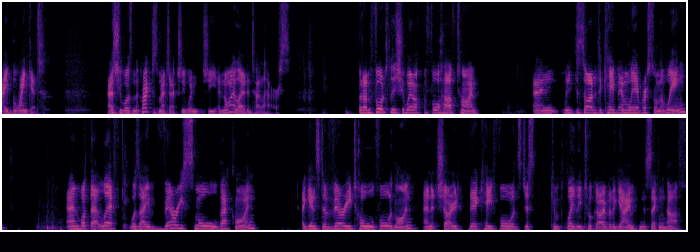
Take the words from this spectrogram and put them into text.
a blanket, as she was in the practice match, actually, when she annihilated Tayla Harris. But unfortunately, she went off before half time and we decided to keep Emily Everist on the wing. And what that left was a very small back line against a very tall forward line, and it showed. Their key forwards just completely took over the game in the second half.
